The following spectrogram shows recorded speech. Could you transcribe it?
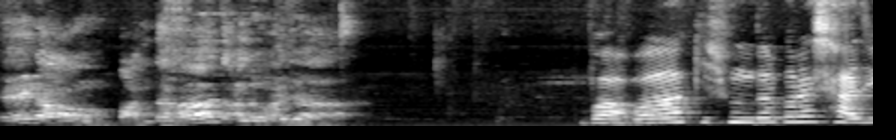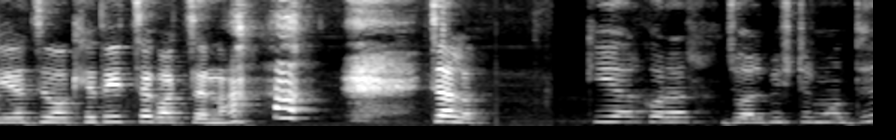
এই নাও পান্তা ভাত আলু ভাজা। বাবা কি সুন্দর করে সাজিয়েছে ও খেতে ইচ্ছা করছে না। চলো। কি আর করার জল বৃষ্টির মধ্যে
